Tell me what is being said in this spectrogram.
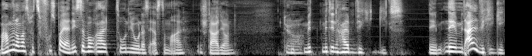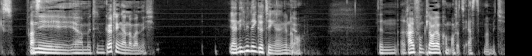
haben wir noch was zu Fußball? Ja, nächste Woche halt zur Union das erste Mal im Stadion. Ja. Mit, mit den halben Wikigeeks. Nee, nee, mit allen Wikigeeks. Fast. Nee, ja, mit den Göttingern aber nicht. Ja, nicht mit den Göttingern, genau. Ja. Denn Ralf und Claudia kommen auch das erste Mal mit.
